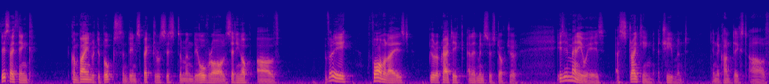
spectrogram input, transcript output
This, I think, combined with the books and the inspectoral system and the overall setting up of a very formalized bureaucratic and administrative structure, is in many ways a striking achievement in the context of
